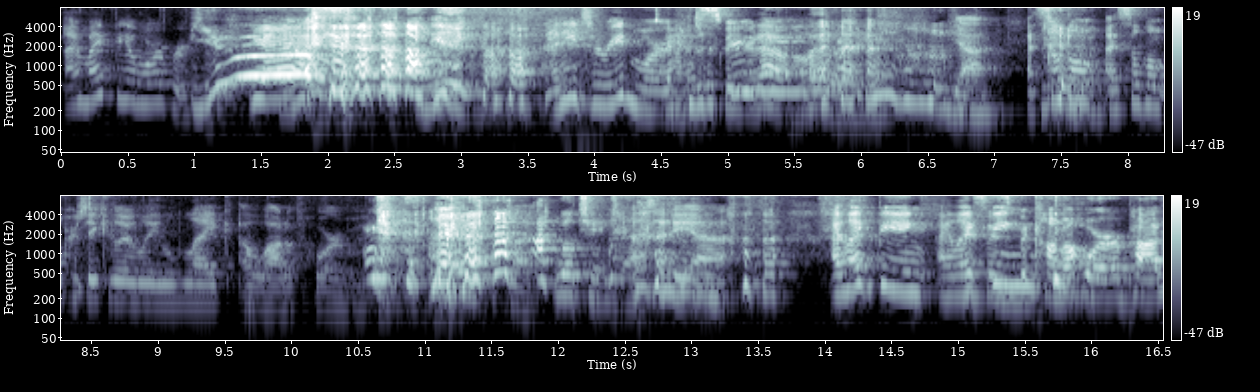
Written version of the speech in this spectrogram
I might be a horror person. Maybe I need to read more and to figure it out. but- yeah, I still don't. I still don't particularly like a lot of horror movies. but, we'll change that. yeah, I like being. I like This being. has become a horror podcast.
